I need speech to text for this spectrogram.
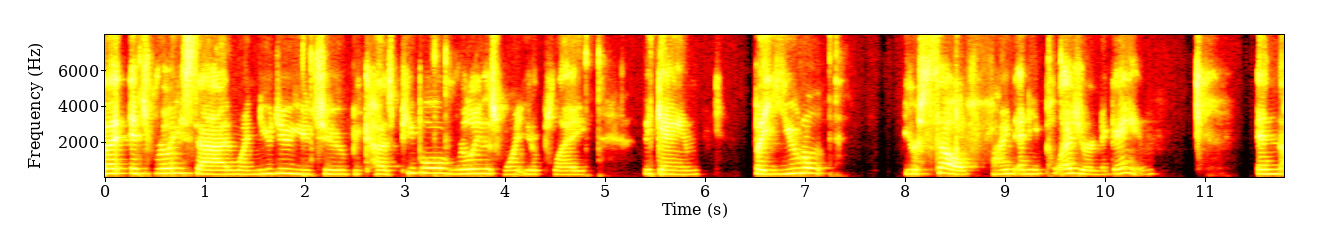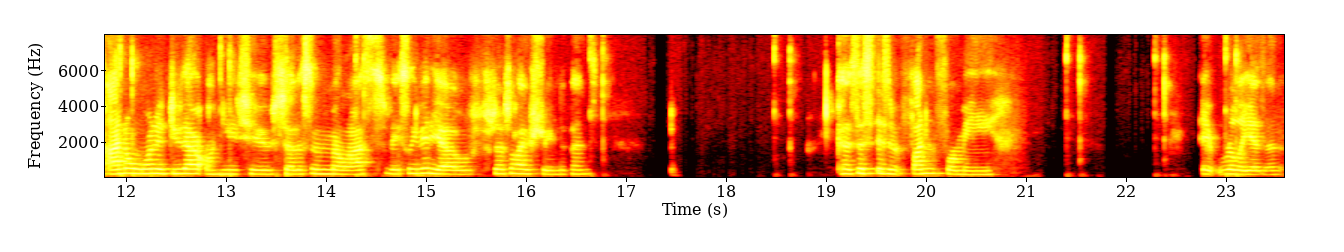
But it's really sad when you do YouTube because people really just want you to play the game, but you don't yourself find any pleasure in the game. And I don't want to do that on YouTube, so this is my last basically video, just live stream, depends. Because this isn't fun for me. It really isn't.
